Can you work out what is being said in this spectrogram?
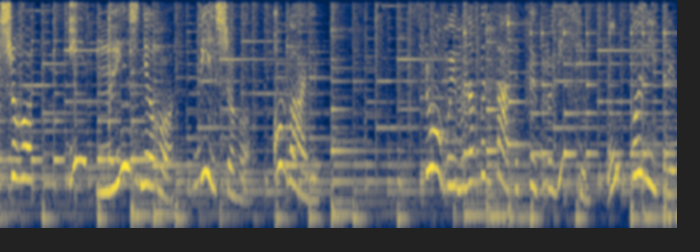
меншого і нижнього більшого овалів. Спробуємо написати цифру 8 у повітрі.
